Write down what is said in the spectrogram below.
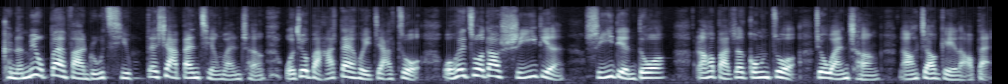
可能没有办法如期在下班前完成，我就把它带回家做。我会做到十一点、十一点多，然后把这工作就完成，然后交给老板。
